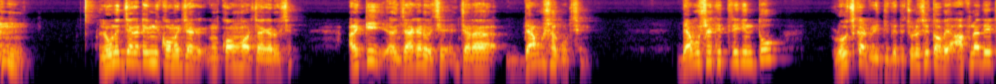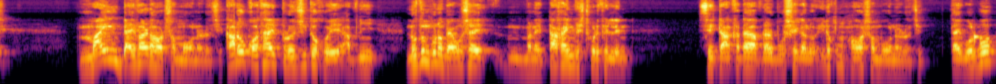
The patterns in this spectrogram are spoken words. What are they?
লোনের জায়গাটা এমনি কমের জায়গা, কম হওয়ার জায়গা রয়েছে। আরেকটি জায়গা রয়েছে যারা ব্যবসা করছেন। ব্যবসা ক্ষেত্রে কিন্তু রোজগার বৃদ্ধি পেতে চলেছে, তবে আপনাদের মাইন্ড ডাইভার্ট হওয়ার সম্ভাবনা রয়েছে। কারও কথায় প্রয়োজিত হয়ে আপনি নতুন কোনো ব্যবসায় মানে টাকা ইনভেস্ট করে ফেললেন, সেই টাকাটা আপনার বসে গেল, এরকম হওয়ার সম্ভাবনা রয়েছে। তাই বলব,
